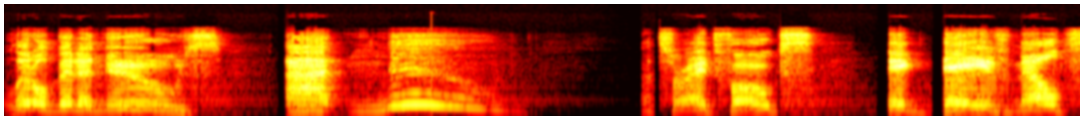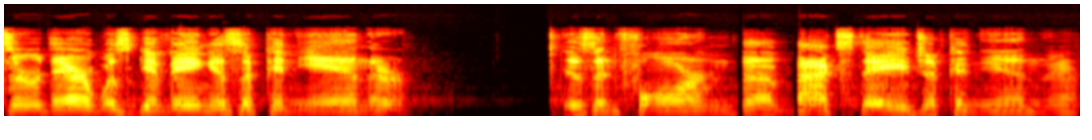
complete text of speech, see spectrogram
Little bit of news at noon. That's right, folks. Big Dave Meltzer there was giving his opinion or his informed uh, backstage opinion there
